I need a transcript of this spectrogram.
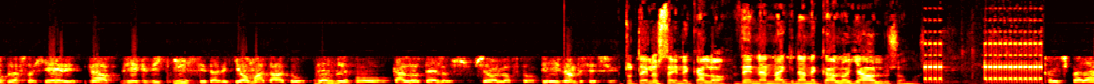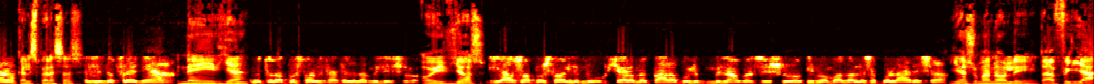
όπλα στο χέρι, να διεκδικήσει τα δικαιώματά του, δεν βλέπω καλό τέλος σε όλο αυτό. Τι έχεις να πεις εσύ; Το τέλος θα είναι καλό. Δεν είναι ανάγκη να είναι καλό για όλους όμως. Καλησπέρα. Καλησπέρα σας. Ελληνοφρένια. Ναι, η ίδια. Με τον Αποστόλη θα ήθελα να μιλήσω. Ο ίδιος. Γεια σου, Αποστόλη μου. Χαίρομαι πάρα πολύ που μιλάω μαζί σου. Είμαι ο Μανώλης από Λάρισα. Γεια σου Μανώλη. Τα φιλιά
